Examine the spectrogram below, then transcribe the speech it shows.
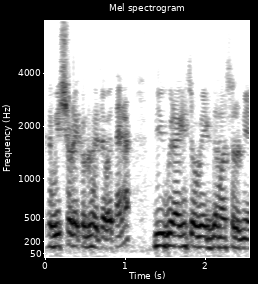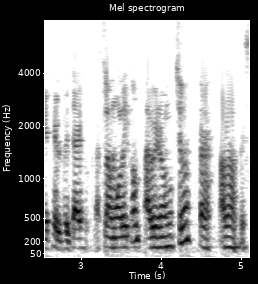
একটা বিশ্ব রেকর্ড হয়ে যাবে, তাই না? বিউপির আগে চবি এক্সাম আসলে নিয়ে ফেলবে। যাই হোক, আসসালামু আলাইকুম। আবির রহমত ছিলাম। আল্লাহ হাফেজ।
